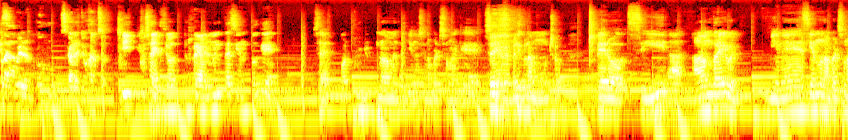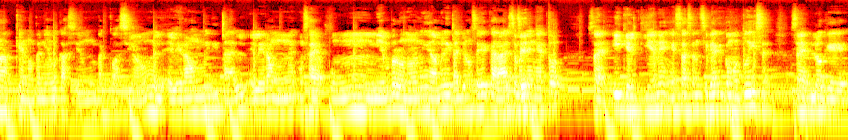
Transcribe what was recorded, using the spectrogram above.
Black Widow con Scarlett Johansson Y, o sea, yo realmente siento que, o sea, por- nuevamente yo no soy una persona que, Sí. que ve películas mucho, pero sí, Adam Driver viene siendo una persona que no tenía educación de actuación, él, él era un militar, él era un, o sea, un miembro de una unidad militar, yo no sé qué carajo se Sí. mete en esto, o sea, y que él tiene esa sensibilidad que como tú dices, o sea, lo que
